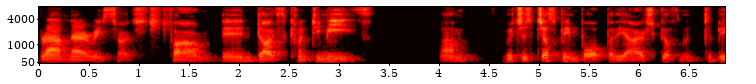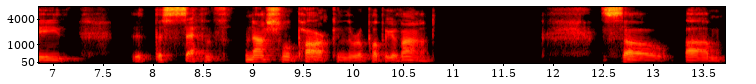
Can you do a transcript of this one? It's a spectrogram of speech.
ran their research farm in Dowth, County Meath, um, which has just been bought by the Irish government to be the, the seventh national park in the Republic of Ireland. So um,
